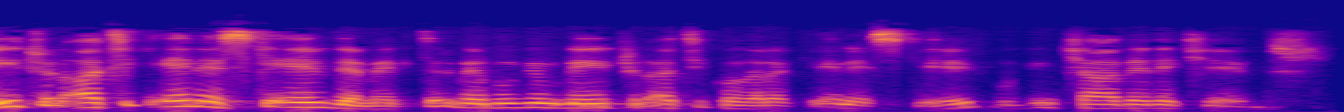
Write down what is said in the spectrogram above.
Beytül Atik en eski ev demektir ve bugün Beytül Atik olarak en eski ev bugün Kabe'deki evdir.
